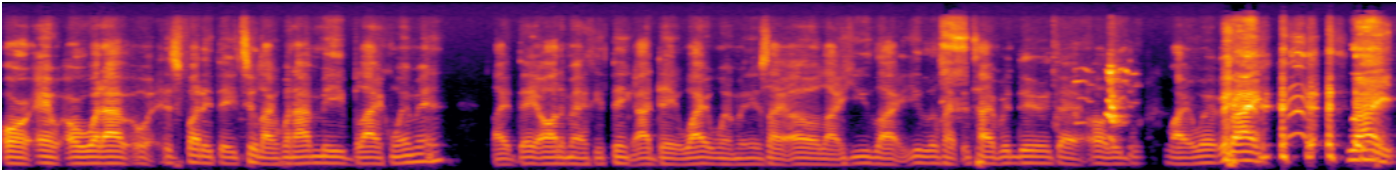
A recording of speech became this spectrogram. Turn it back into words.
or or what i it's funny thing too like when i meet black women like they automatically think I date white women. It's like, oh, like you like you look like the type of dude that only date white women. Right. Right.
